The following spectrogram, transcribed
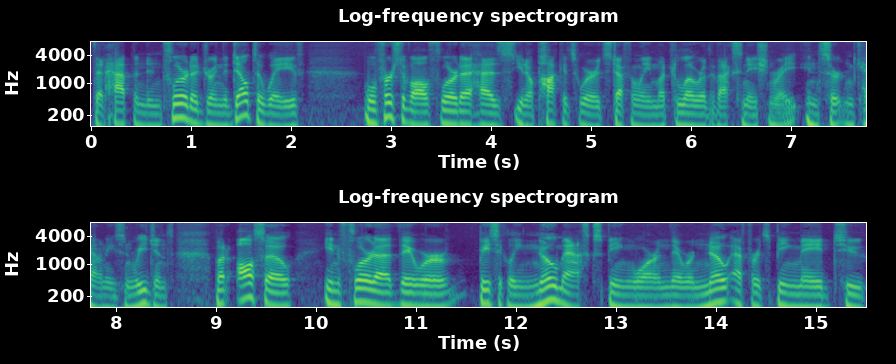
that happened in Florida during the Delta wave well, first of all, Florida has you know pockets where it's definitely much lower the vaccination rate in certain counties and regions, but also in Florida there were basically no masks being worn. There were no efforts being made to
